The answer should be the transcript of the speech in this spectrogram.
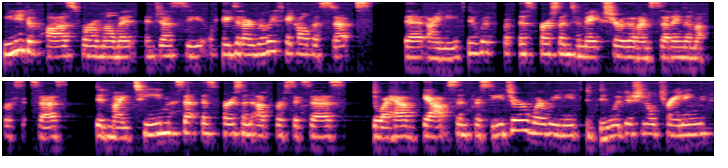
You need to pause for a moment and just see, okay, did I really take all the steps that I need to with this person to make sure that I'm setting them up for success? Did my team set this person up for success? Do I have gaps in procedure where we need to do additional training?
